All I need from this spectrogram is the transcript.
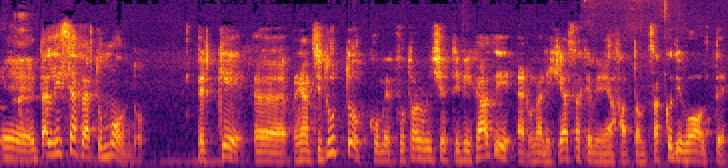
e da lì si è aperto un mondo perché eh, innanzitutto come fotografi certificati era una richiesta che veniva fatta un sacco di volte.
